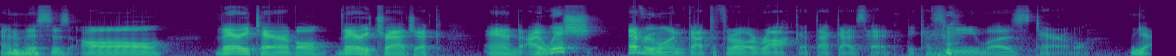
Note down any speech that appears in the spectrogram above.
And mm-hmm. this is all very terrible, very tragic, and I wish everyone got to throw a rock at that guy's head because he was terrible. Yeah,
